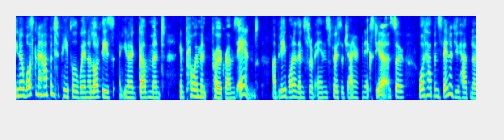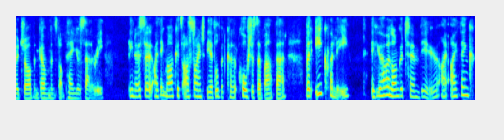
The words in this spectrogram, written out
you know, what's going to happen to people when a lot of these, you know, government employment programs end? I believe one of them sort of ends 1st of January next year. So what happens then if you have no job and government's not paying your salary? You know, so I think markets are starting to be a little bit cautious about that. But equally, if you have a longer term view, I, I think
